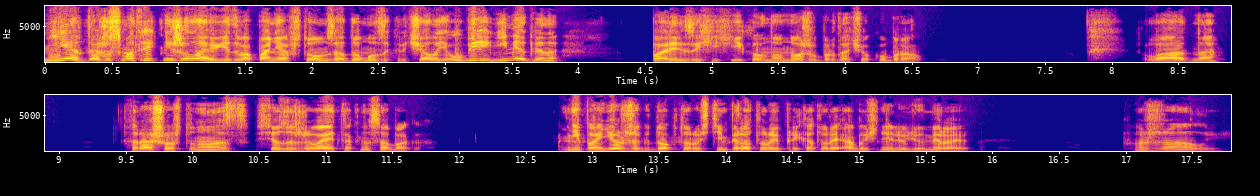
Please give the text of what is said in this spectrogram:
«Нет, даже смотреть не желаю!» Едва поняв, что он задумал, закричала я. «Убери немедленно!» Парень захихикал, но нож в бардачок убрал. «Ладно». Хорошо, что на нас все заживает, как на собаках. Не пойдешь же к доктору с температурой, при которой обычные люди умирают? Пожалуй.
